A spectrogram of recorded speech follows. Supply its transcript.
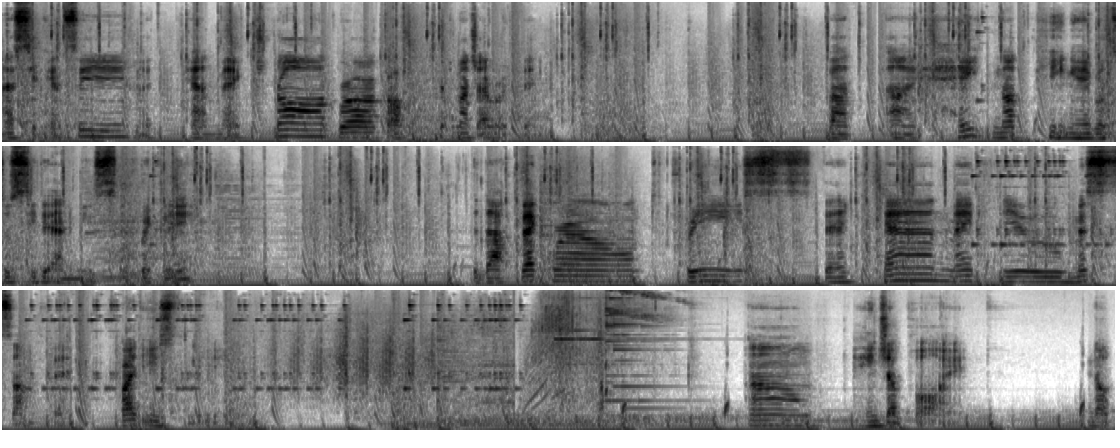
As you can see, it can make short work of pretty much everything. But I hate not being able to see the enemies quickly. The dark background, trees, they can make you miss something quite easily. Um, danger point. Nope.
